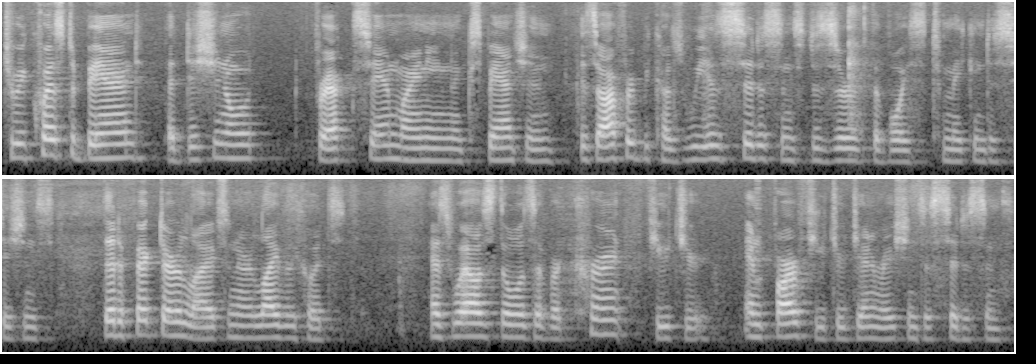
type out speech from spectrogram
To request a ban additional frac sand mining expansion is offered because we as citizens deserve the voice to making decisions that affect our lives and our livelihoods, as well as those of our current, future, and far future generations of citizens.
